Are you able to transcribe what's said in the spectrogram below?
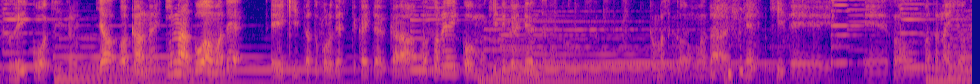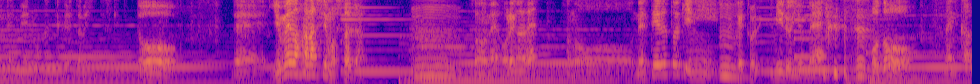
それ以降は聞いてない。いやわかんない。今5話まで、えー聞いたところですって書いてあるから、まあ、それ以降も聞いてくれてるんじゃない？頑張ってください。ちょっとまたね 聞いて、えーそのまた内容でねメール送ってくれたらいいんですけど。で夢の話もしたじゃんうん寝てる時に見る夢 うん。ほどなんか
